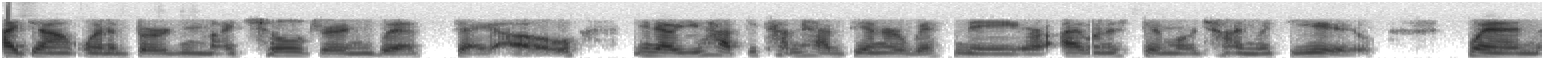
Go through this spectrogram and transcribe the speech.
I don't want to burden my children with say, oh, you know, you have to come have dinner with me or I want to spend more time with you when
